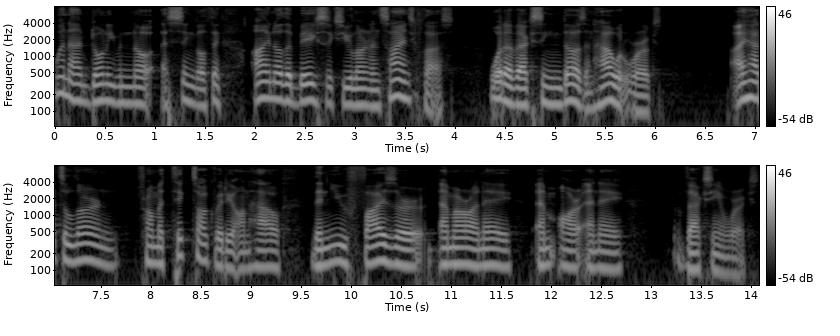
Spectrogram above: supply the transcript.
when I don't even know a single thing. I know the basics you learn in science class, what a vaccine does and how it works. I had to learn from a TikTok video on how the new Pfizer mRNA mRNA vaccine works.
